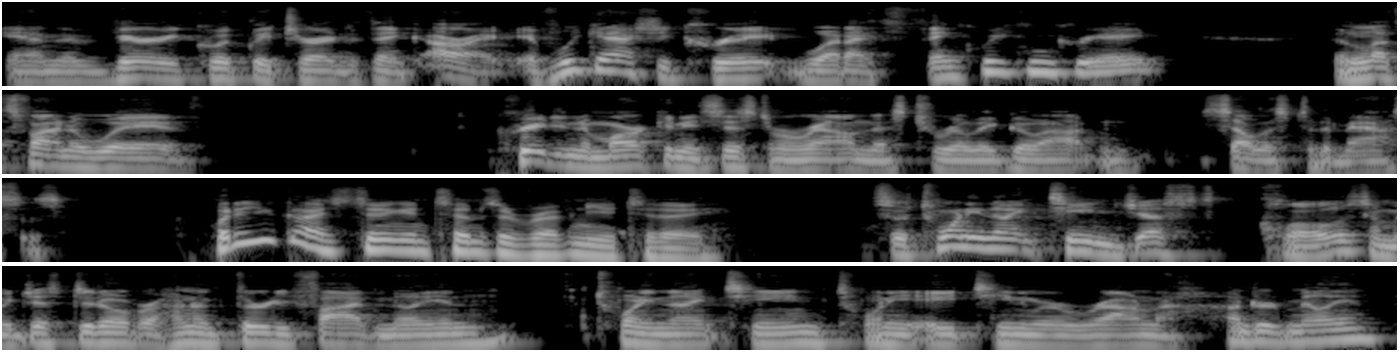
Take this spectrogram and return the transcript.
and very quickly turned to think, all right, if we can actually create what I think we can create, then let's find a way of creating a marketing system around this to really go out and sell this to the masses. What are you guys doing in terms of revenue today? So 2019 just closed and we just did over 135 million. 2019, 2018 we were around 100 million.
